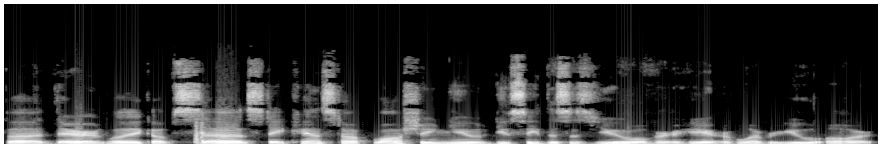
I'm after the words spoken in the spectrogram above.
But they're like obsessed. They can't stop watching you. You see, this is you over here, whoever you are.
